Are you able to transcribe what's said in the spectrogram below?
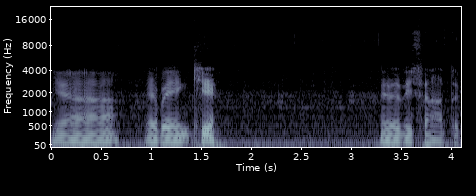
Ya. Ebeğinki. Ne dediysen artık.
